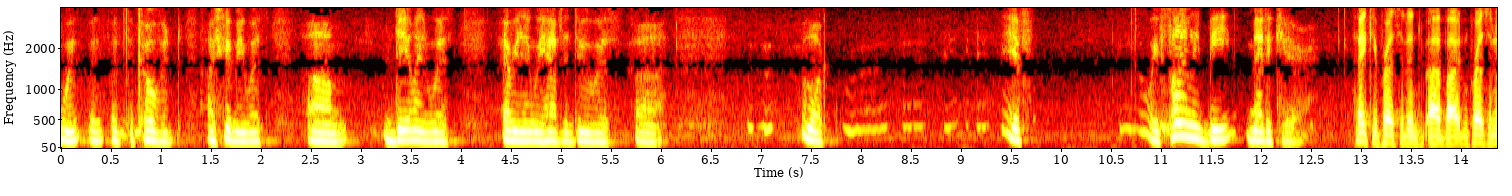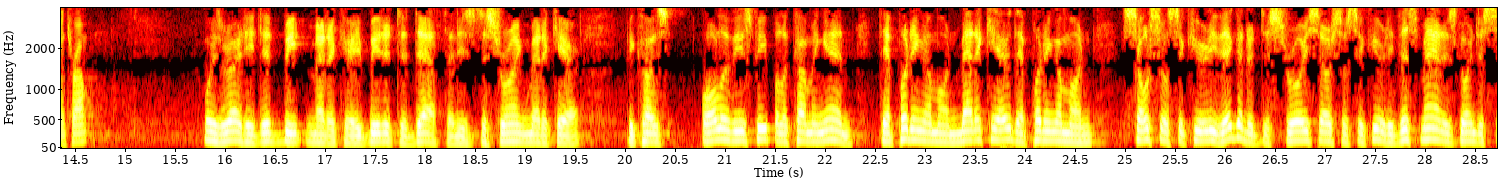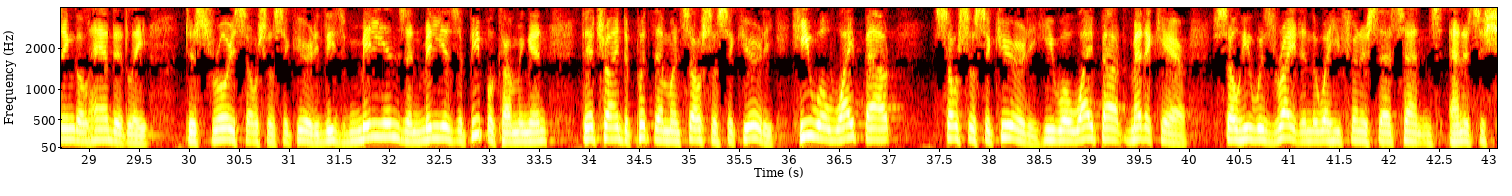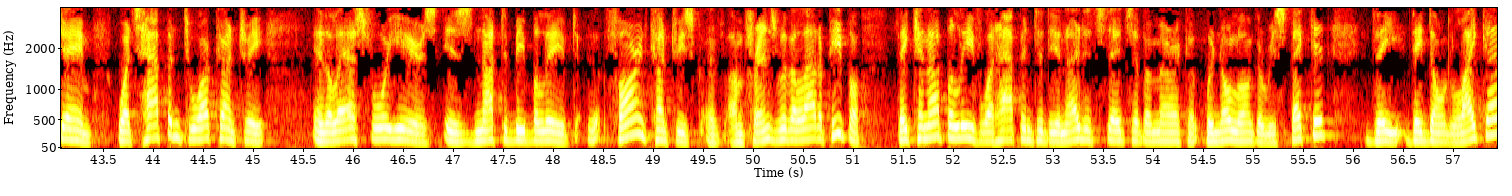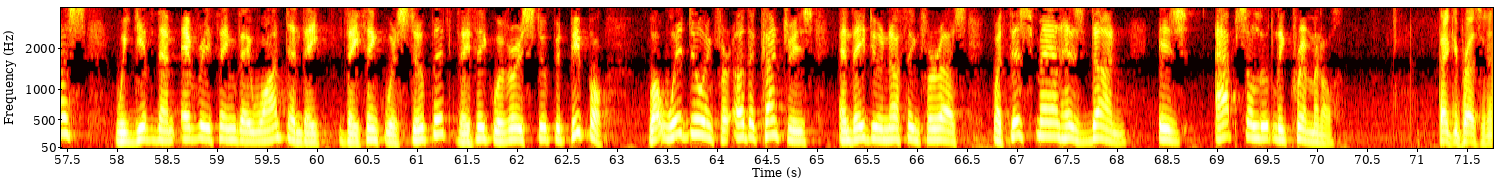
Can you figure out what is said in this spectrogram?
with, with, with the COVID, excuse me, with um, dealing with everything we have to do with. Uh, look, if we finally beat Medicare. Thank you, President uh, Biden. President Trump? Well, he's right. He did beat Medicare. He beat it to death, and he's destroying Medicare because all of these people are coming in. They're putting them on Medicare. They're putting them on Social Security. They're going to destroy Social Security. This man is going to single handedly destroy Social Security. These millions and millions of people coming in, they're trying to put them on Social Security. He will wipe out Social Security. He will wipe out Medicare. So he was right in the way he finished that sentence. And it's a shame. What's happened to our country in the last four years is not to be believed. Foreign countries, uh, I'm friends with a lot of people. They cannot believe what happened to the United States of America. We're no longer respected. They, they don't like us. We give them everything they want, and they, they think we're stupid. They think we're very stupid people what we're doing for other countries, and they do nothing for us. What this man has done is absolutely criminal. Thank you, President.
